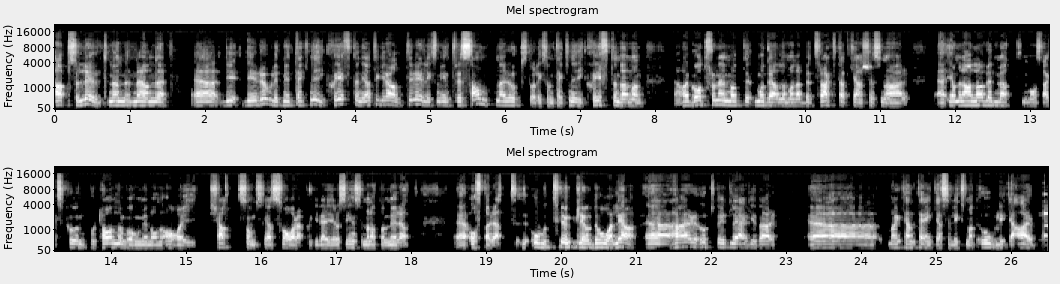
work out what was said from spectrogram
absolut, men, men eh, Eh, det, det, är roligt med teknikskiften. Jag tycker alltid det är liksom intressant när det uppstår liksom teknikskiften där man har gått från en modell där man har betraktat kanske sådana här eh, ja, men alla har väl mött någon slags kundportal någon gång med någon AI-chatt som ska svara på grejer och så inser man att de är rätt, eh, ofta rätt otympliga och dåliga. Här uppstår ett läge där man kan tänka sig liksom att olika arbeten...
